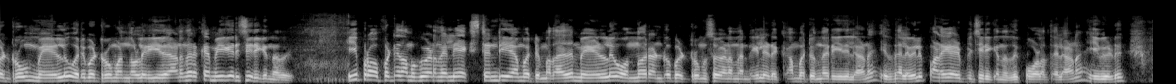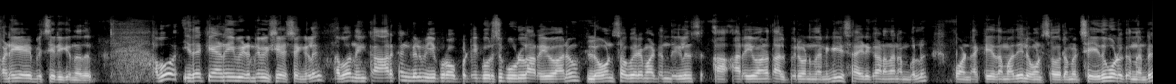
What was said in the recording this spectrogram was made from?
ബെഡ്റൂം മേളിൽ ഒരു ബെഡ്റൂം എന്നുള്ള രീതിയിലാണ് ക്രമീകരിച്ചിരിക്കുന്നത് ഈ പ്രോപ്പർട്ടി നമുക്ക് വേണമെങ്കിൽ എക്സ്റ്റെൻഡ് ചെയ്യാൻ പറ്റും. അതായത് മേളിൽ ഒന്നോ രണ്ടോ ബെഡ്റൂംസ് വേണമെന്നുണ്ടെങ്കിൽ എടുക്കാൻ പറ്റുന്ന രീതിയിലാണ്. ഇത് നിലവിൽ പണി കഴിപ്പിച്ചിരിക്കുന്നത്. കോളത്തിലാണ് ഈ വീട് പണി കഴിപ്പിച്ചിരിക്കുന്നത്. അപ്പോൾ ഇതൊക്കെയാണ് ഈ വീടിന്റെ വിശേഷങ്ങൾ അപ്പോൾ നിങ്ങൾക്ക് ആർക്കെങ്കിലും ഈ പ്രോപ്പർട്ടിയെ കുറിച്ച് കൂടുതൽ അറിയുവാനോ ലോൺ സൗകര്യമായിട്ട് എന്തെങ്കിലും അറിയുവാനോ താല്പര്യമുണ്ടെന്നുണ്ടെങ്കിൽ ഈ സൈഡിൽ കാണുന്ന നമ്പറിൽ കോൺടാക്ട് ചെയ്താൽ മതി. ലോൺ സൗകര്യം ചെയ്തു കൊടുക്കുന്നുണ്ട്.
